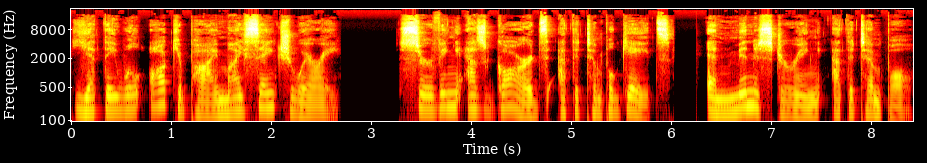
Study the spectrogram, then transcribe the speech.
Yet they will occupy my sanctuary, serving as guards at the temple gates and ministering at the temple.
